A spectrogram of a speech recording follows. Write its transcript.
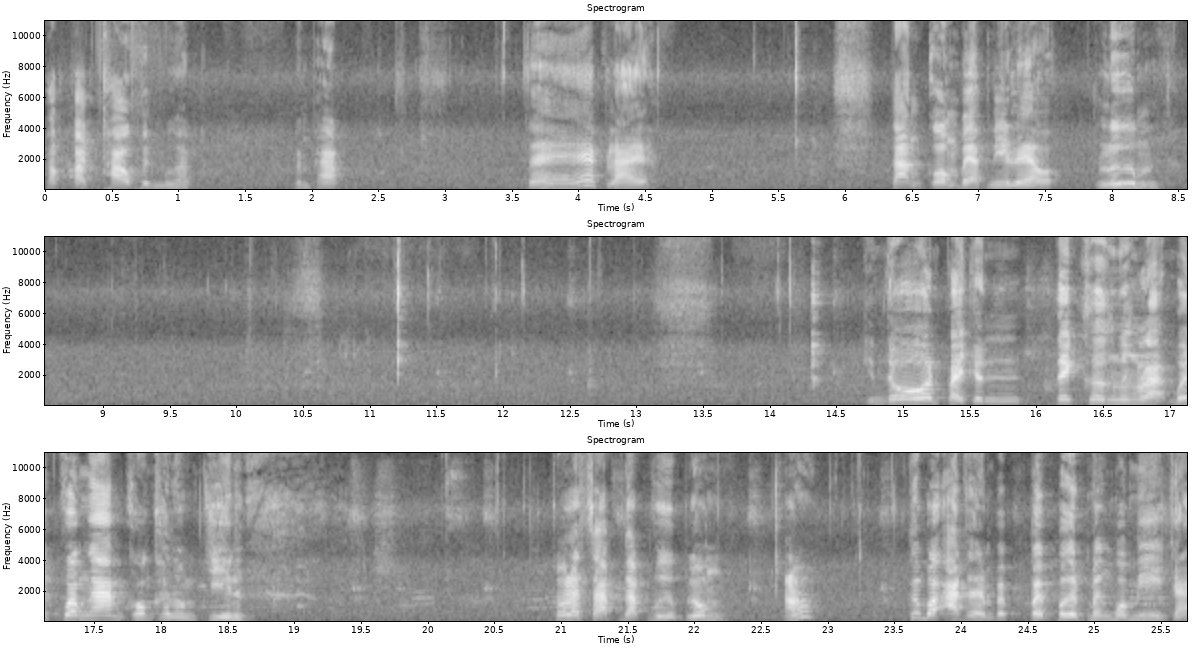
ผักกัดขาเป็นเมือด เป็นพักแซ่บหลาย ตั้งกล้องแบบนี้แล้ว ลืม กินโดนไปจนได้เครื่องหนึ่งละเบิดความงามของขนมจีน โทรศัพท์ดับวืบลง เอ้า คือบ่อัดอะไปไปเปิดเมืองบ่มีจ้ะ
